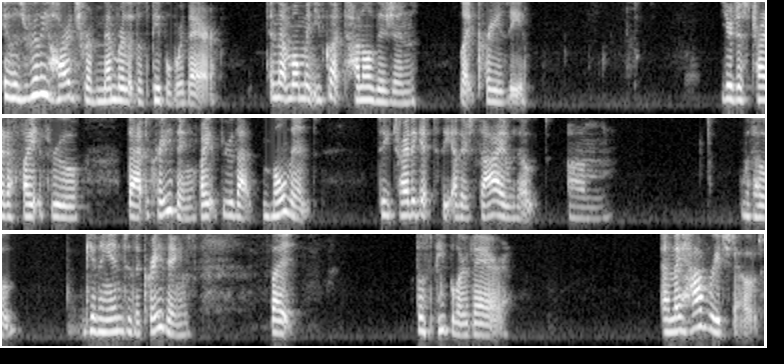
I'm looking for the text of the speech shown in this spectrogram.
It was really hard to remember that those people were there in that moment, you've got tunnel vision like crazy. You're just trying to fight through that craving, fight through that moment to try to get to the other side without um, without giving in to the cravings. But those people are there. And they have reached out.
